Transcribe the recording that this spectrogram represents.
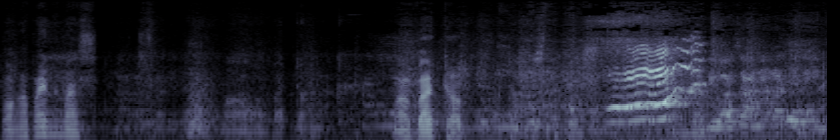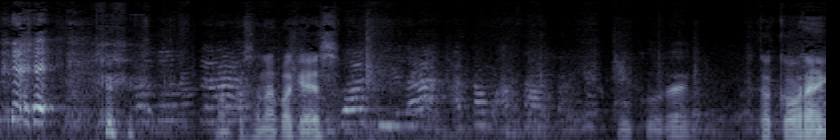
Mau ngapain, Mas? Mau badok. Mau badok? Badok is the best. Mau pesan apa, guys? Ya? Kue goreng. Kegoreng.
